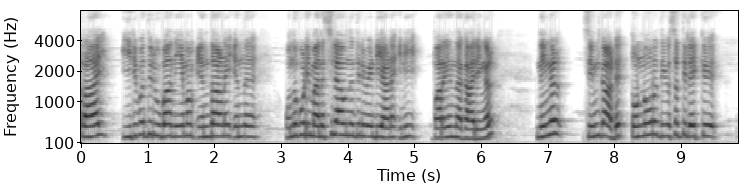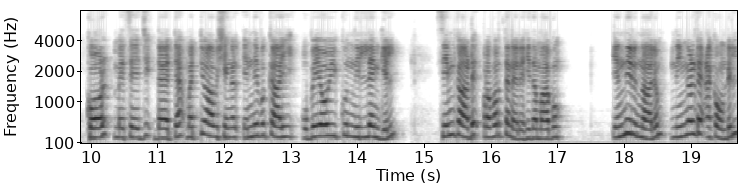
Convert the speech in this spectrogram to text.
ട്രായ് ഇരുപത് രൂപ നിയമം എന്താണ് എന്ന് ഒന്നുകൂടി മനസ്സിലാവുന്നതിന് വേണ്ടിയാണ് ഇനി പറയുന്ന കാര്യങ്ങൾ. നിങ്ങൾ സിം കാർഡ് തൊണ്ണൂറ് ദിവസത്തിലേക്ക് കോൾ മെസ്സേജ് ഡാറ്റ മറ്റു ആവശ്യങ്ങൾ എന്നിവക്കായി ഉപയോഗിക്കുന്നില്ലെങ്കിൽ സിം കാർഡ് പ്രവർത്തനരഹിതമാകും. എന്നിരുന്നാലും നിങ്ങളുടെ അക്കൗണ്ടിൽ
